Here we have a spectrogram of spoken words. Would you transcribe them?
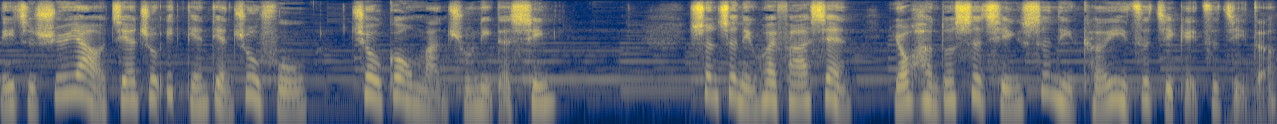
你只需要接住一点点祝福，就够满足你的心。甚至你会发现，有很多事情是你可以自己给自己的。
